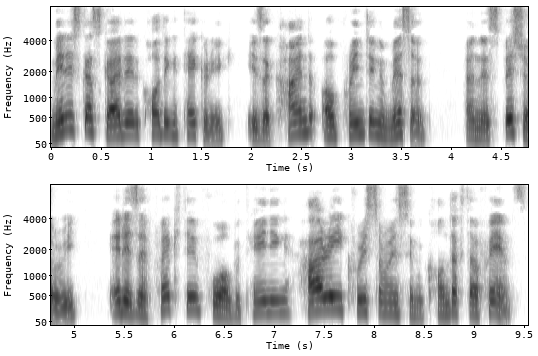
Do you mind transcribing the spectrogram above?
Meniscus guided coating technique is a kind of printing method, and especially it is effective for obtaining highly crystalline semiconductor films.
